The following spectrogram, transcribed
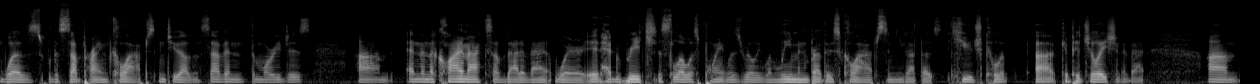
was the subprime collapse in 2007, the mortgages um, and then the climax of that event, where it had reached its lowest point, was really when Lehman Brothers collapsed, and you got that huge uh, capitulation event. Um,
